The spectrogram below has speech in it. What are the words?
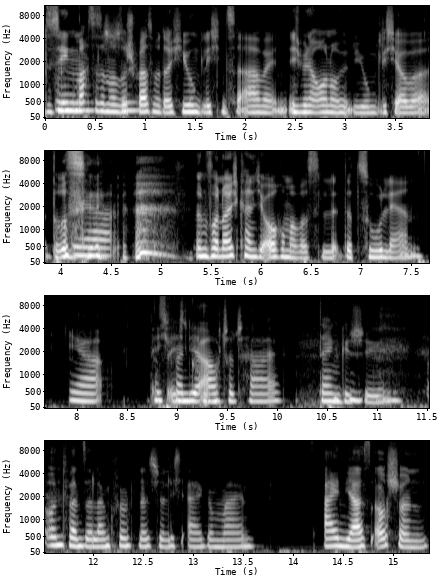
Deswegen Mhm, macht es immer so. Spaß, mit euch Jugendlichen zu arbeiten. Ich bin ja auch noch Jugendliche, aber trotzdem. ja, Und von euch kann ich auch immer was dazu lernen. ja. Das Ich von dir cool. auch total. Dankeschön. Und von Salon 5 natürlich allgemein. Ein Jahr ist auch schon,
